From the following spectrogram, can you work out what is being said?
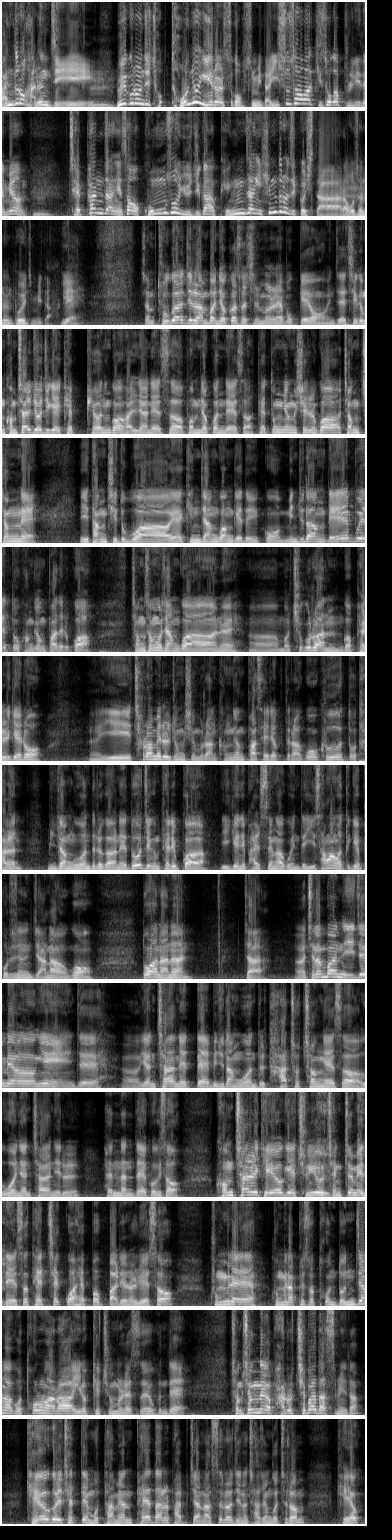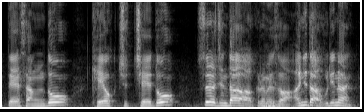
만들어 가는지 왜 그런지 저- 전혀 이해를 할 수가 없습니다. 이 수사와 기소가 분리되면 재판장에서 공소 유지가 굉장히 힘들어질 것이다라고 저는 보여집니다. 예. 좀두 가지를 한번 엮어서 질문을 해볼게요. 이제 지금 검찰 조직의 개편과 관련해서 법률권 내에서 대통령실과 정청래 이 당 지도부와의 긴장 관계도 있고 민주당 내부의 또 강경파들과 정성호 장관을 어뭐 축으로 한거 별개로 어, 이 철험회를 중심으로 한 강경파 세력들하고 그 또 다른 민주당 의원들 간에도 지금 대립과 이견이 발생하고 있는데 이 상황 어떻게 벌어지는지 안 나오고 또 하나는 자 어, 지난번 이재명이 이제 어, 연찬회 때 민주당 의원들 다 초청해서 의원 연찬회를 했는데 거기서 검찰 개혁의 중요 쟁점에 대해서 대책과 해법 마련을 위해서 국민의 국민 앞에서 토, 논쟁하고 토론하라 이렇게 주문을 했어요. 근데 정청래가 바로 치받았습니다. 개혁을 제때 못하면 페달을 밟지 않아 쓰러지는 자전거처럼 개혁 대상도 개혁 주체도 쓰러진다. 그러면서 아니다. 우리는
